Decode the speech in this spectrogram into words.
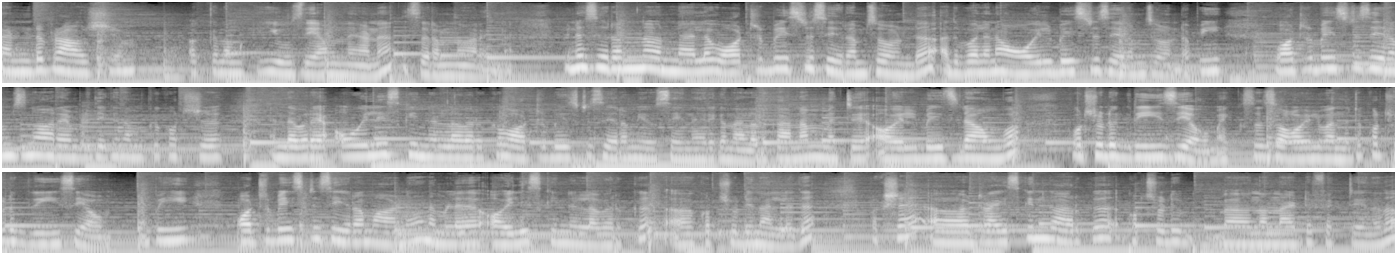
രണ്ട് പ്രാവശ്യം ഒക്കെ നമുക്ക് യൂസ് ചെയ്യാവുന്നതാണ് സിറം എന്ന് പറയുന്നത്. പിന്നെ സിറം എന്ന് പറഞ്ഞാൽ വാട്ടർ ബേസ്ഡ് സിറംസും ഉണ്ട്. അതുപോലെ തന്നെ ഓയിൽ ബേസ്ഡ് സിറംസും ഉണ്ട്. അപ്പോൾ ഈ വാട്ടർ ബേസ്ഡ് സിറംസ് എന്ന് പറയുമ്പോഴത്തേക്ക് നമുക്ക് കുറച്ച് എന്താ പറയുക ഓയിലി സ്കിൻ ഉള്ളവർക്ക് വാട്ടർ ബേസ്ഡ് സിറം യൂസ് ചെയ്യുന്നതായിരിക്കും നല്ലത്. കാരണം മറ്റേ ഓയിൽ ബേസ്ഡ് ആകുമ്പോൾ കുറച്ചുകൂടി ഗ്രീസി ആവും. എക്സസ് ഓയിൽ വന്നിട്ട് കുറച്ചുകൂടി ഗ്രീസി ആവും. അപ്പോൾ ഈ വാട്ടർ ബേസ്ഡ് സീറമാണ് നമ്മൾ ഓയിലി സ്കിൻ ഉള്ളവർക്ക് കുറച്ചുകൂടി നല്ലത്. പക്ഷേ ഡ്രൈ സ്കിൻകാർക്ക് കുറച്ചുകൂടി നന്നായിട്ട് എഫക്റ്റ് ചെയ്യുന്നത്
